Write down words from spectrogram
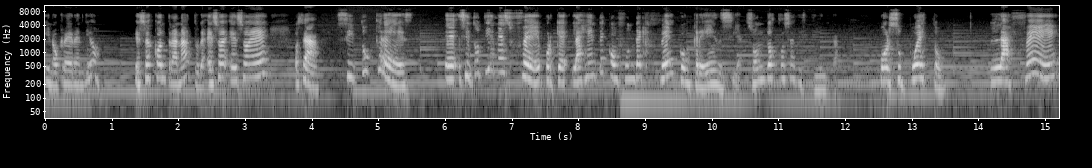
y, no creer en Dios. Eso es contra natura. Eso, eso es, o sea, si tú crees, eh, si tú tienes fe, porque la gente confunde fe con creencia, son dos cosas distintas. Por supuesto, la fe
